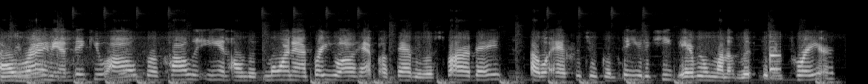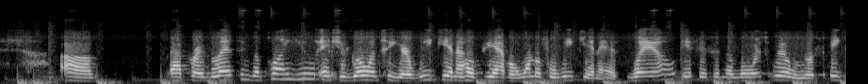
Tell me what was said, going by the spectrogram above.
All righty. I thank you all for calling in on this morning. I pray you all have a fabulous Friday. I will ask that you continue to keep everyone uplifted in prayer. Uh, I pray blessings upon you as you go into your weekend. I hope you have a wonderful weekend as well. If it's in the Lord's will, we will speak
